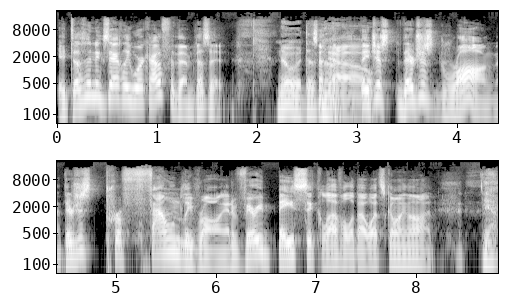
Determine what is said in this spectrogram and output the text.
it doesn't exactly work out for them, does it? No, it does not. no They just they're just wrong. They're just profoundly wrong at a very basic level about what's going on. Yeah.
